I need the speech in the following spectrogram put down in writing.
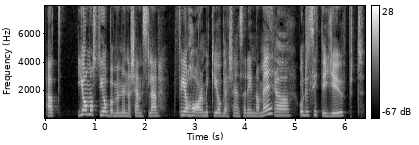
att jag måste jobba med mina känslor. För jag har mycket jobbiga känslor inom mig Ja. och det sitter djupt.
